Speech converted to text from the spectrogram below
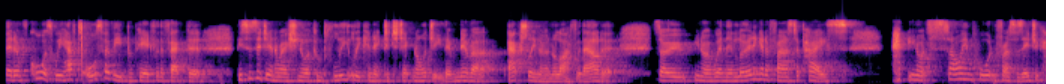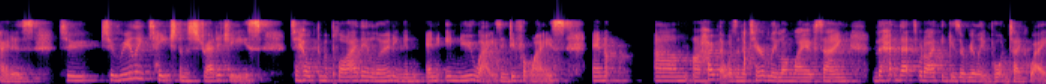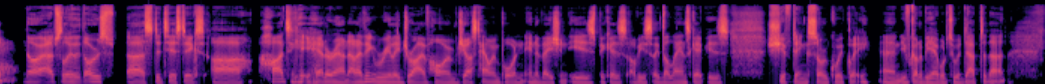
but of course, we have to also be prepared for the fact that this is a generation who are completely connected to technology. They've never actually known a life without it. So, you know, when they're learning at a faster pace, you know, it's so important for us as educators to to really teach them strategies to help them apply their learning and, and in new ways, in different ways. And um, I hope that wasn't a terribly long way of saying that that's what I think is a really important takeaway. No, absolutely. Those uh, statistics are hard to get your head around, and I think really drive home just how important innovation is because obviously the landscape is shifting so quickly, and you've got to be able to adapt to that.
